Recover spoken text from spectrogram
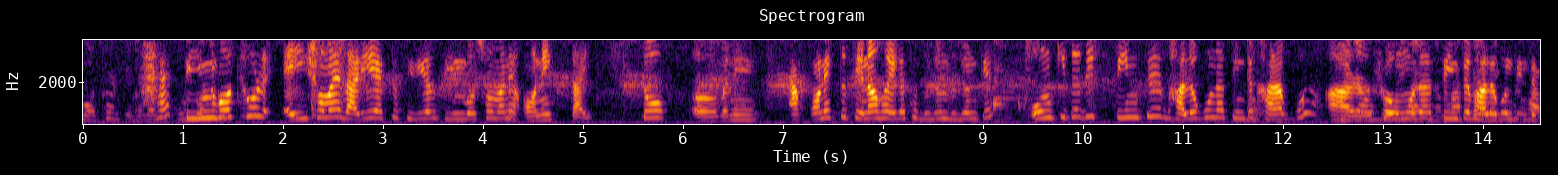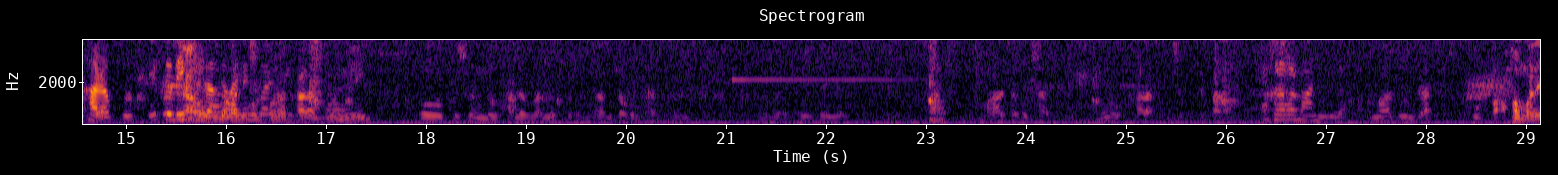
বছর হ্যাঁ তিন বছর। এই সময় দাঁড়িয়ে একটা সিরিয়াল তিন বছর মানে অনেকটাই। তো মানে অনেক তো চেনা হয়ে গেছে দুজন দুজনকে। অঙ্কিতাদির তিনটে ভালো গুণ আর তিনটে খারাপ গুণ আর সৌম্যদার তিনটে ভালো গুণ তিনটে খারাপ গুণ। একটু যদি একটু জানতে পারি কোনো খারাপ গুণ নেই। ও প্রচণ্ড ভালো মানুষ নাম জগদ্ধাত্রী মানে এইটাই মা জগদ্ধাত্রী কোনো খারাপ কিছু হতে পারে এখন আবার মা দুর্গা। মা দুর্গা? ও বাবা মানে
